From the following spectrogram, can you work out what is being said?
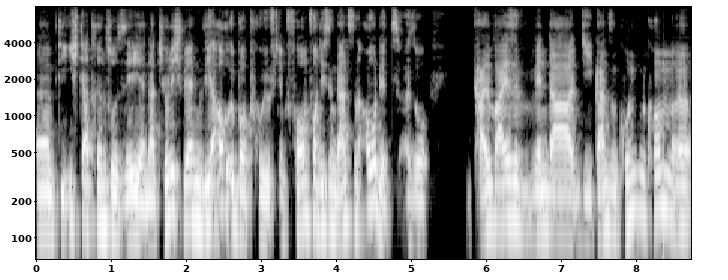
äh, die ich da drin so sehe. Natürlich werden wir auch überprüft in Form von diesen ganzen Audits. Also teilweise, wenn da die ganzen Kunden kommen, äh,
